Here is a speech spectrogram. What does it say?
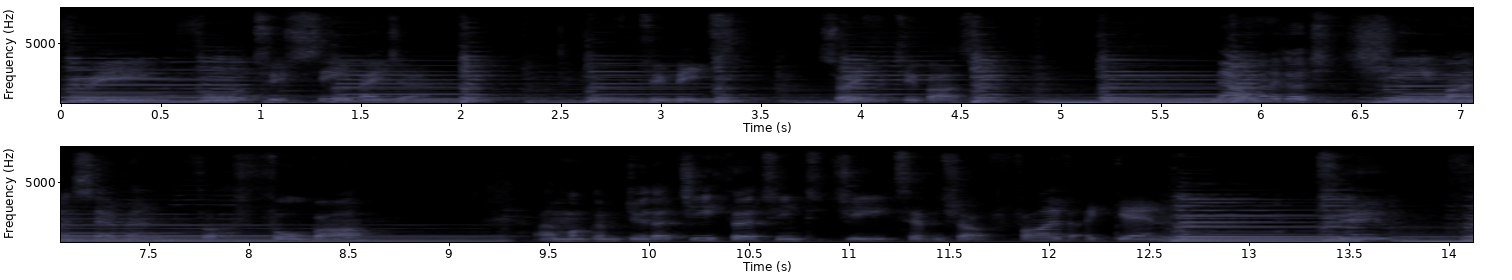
three, four to C major for two beats. Sorry for two bars. Now I'm going to go to G minor 7 for a full bar and I'm going to do that G13 to G7 sharp 5 again. 2, 3,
